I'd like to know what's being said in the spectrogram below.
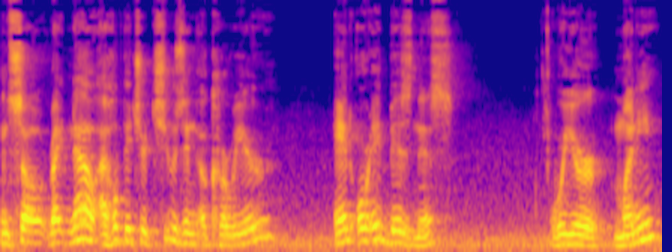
And so right now, I hope that you're choosing a career and or a business where your money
